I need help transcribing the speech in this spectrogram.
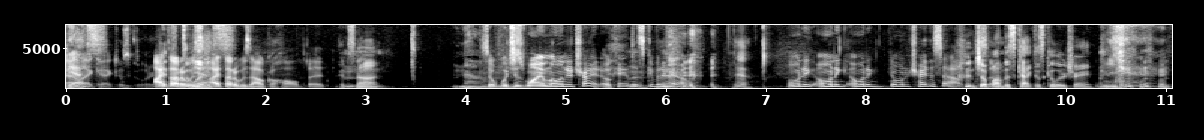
I like cactus cooler. I thought it was. I thought it was alcohol, but It's not. Mm. No. so which is why I'm willing to try it. Okay, let's give it a go. Yeah. I'm gonna, I'm gonna, I'm gonna, I'm gonna try this out. Jump So- on this Cactus Cooler train.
